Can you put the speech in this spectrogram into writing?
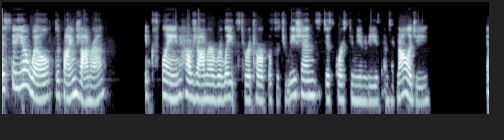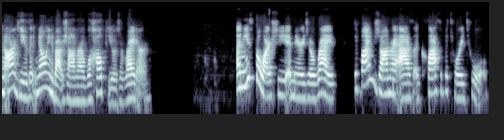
This video will define genre, explain how genre relates to rhetorical situations, discourse communities, and technology, and argue that knowing about genre will help you as a writer. Anis Bawarshi and Mary Jo Reiff define genre as a classificatory tool,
